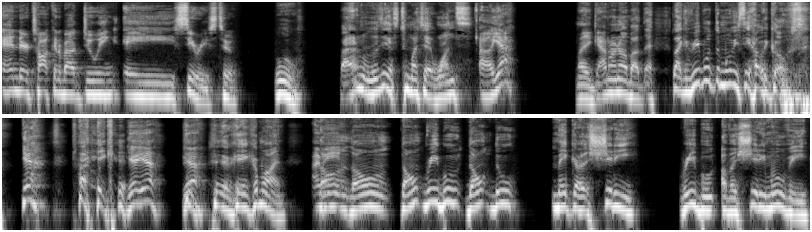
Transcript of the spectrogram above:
and they're talking about doing a series too. Ooh, I don't know. I think that's too much at once. Uh, yeah, Like, I don't know about that. Like, reboot the movie, see how it goes. yeah, like, yeah, yeah, yeah. okay, come on. I don't, mean, don't, don't reboot. Don't do make a shitty reboot of a shitty movie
